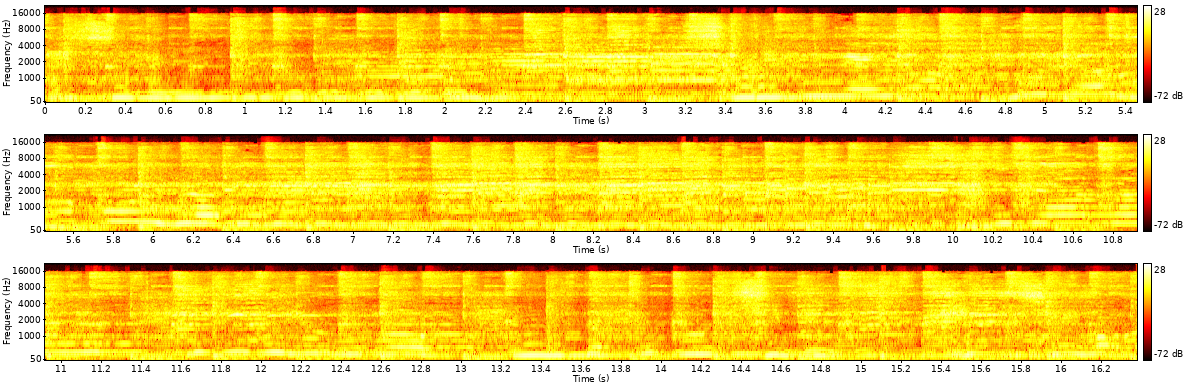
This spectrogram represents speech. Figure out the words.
가슴을 열고 소리 내요 울어 눈물나리 남자라는 이유로 묻어두고 치는 그 세월이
